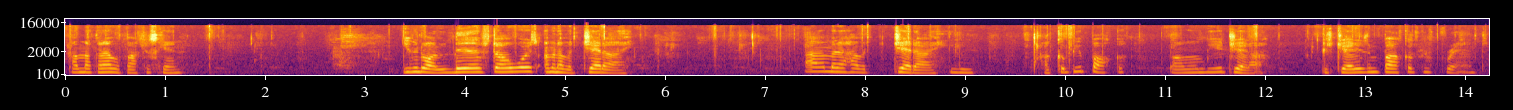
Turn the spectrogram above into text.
but I'm not gonna have a Baka skin. Even though I love Star Wars, I'm gonna have a Jedi. I'm gonna have a Jedi. I could be a Baka, but I'm gonna be a Jedi. Because Jedis and Bakas are friends.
